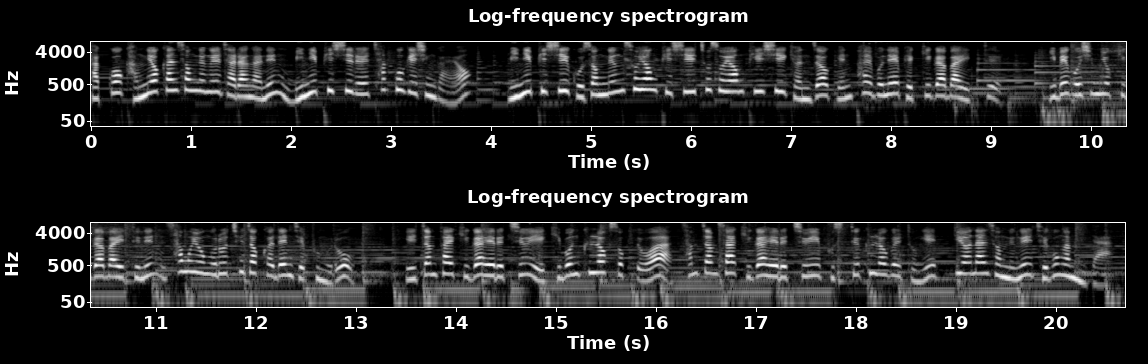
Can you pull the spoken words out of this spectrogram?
작고 강력한 성능을 자랑하는 미니 PC를 찾고 계신가요? 미니 PC 고성능 소형 PC 초소형 PC 견적 N8분의 100GB, 256GB는 사무용으로 최적화된 제품으로 1.8GHz의 기본 클럭 속도와 3.4GHz의 부스트 클럭을 통해 뛰어난 성능을 제공합니다.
